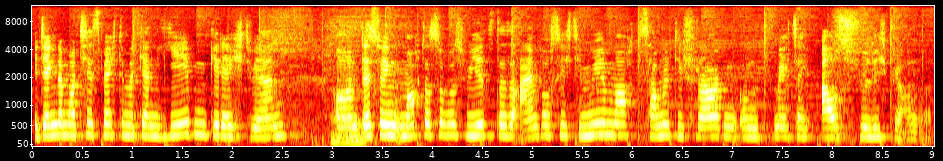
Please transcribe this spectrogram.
ich denke, der Matthias möchte mir gerne jedem gerecht werden. Ja, und deswegen macht er sowas wie jetzt, dass er einfach sich die Mühe macht, sammelt die Fragen und möchte euch ausführlich beantworten.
